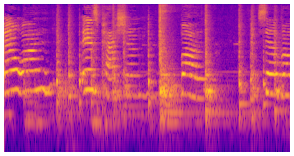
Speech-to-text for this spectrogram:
And what is passion but several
